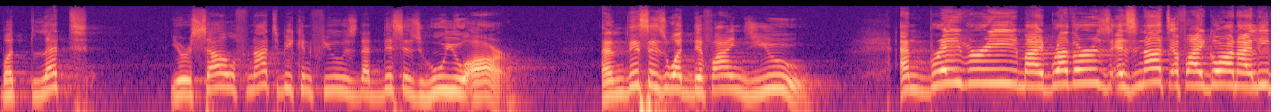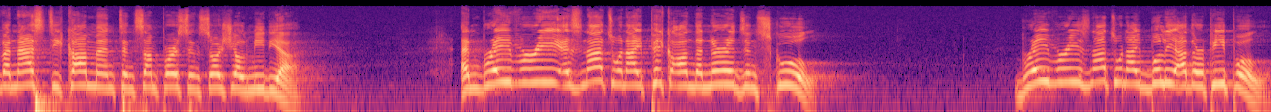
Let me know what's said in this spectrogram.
But let yourself not to be confused that this is who you are. And this is what defines you. And bravery, my brothers, is not if I go and I leave a nasty comment in some person's social media. And bravery is not when I pick on the nerds in school. Bravery is not when I bully other people.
